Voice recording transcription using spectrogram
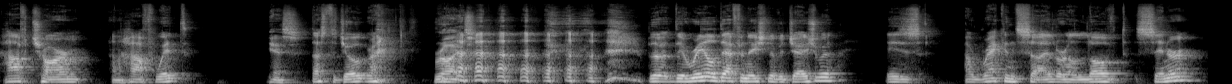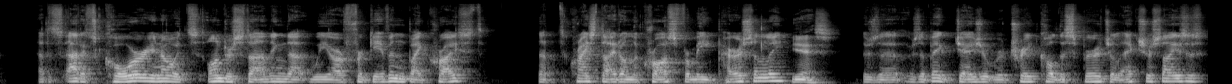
half charm and half wit. Yes, That's the joke, right? right. the, the real definition of a Jesuit is a reconciled or a loved sinner. At its, at its core, you know, it's understanding that we are forgiven by Christ, that Christ died on the cross for me personally. yes, There's a there's a big Jesuit retreat called the Spiritual Exercises,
